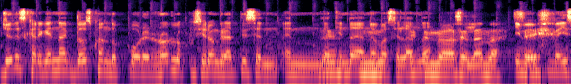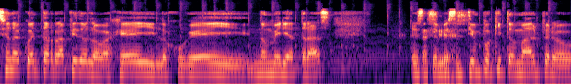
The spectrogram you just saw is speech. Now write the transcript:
yo descargué NAC 2 cuando por error lo pusieron gratis en, en la tienda de Nueva Zelanda. En Nueva Zelanda. Y sí. me, me hice una cuenta rápido, lo bajé y lo jugué y no me iría atrás. Este, Así me es. sentí un poquito mal, pero.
